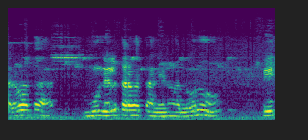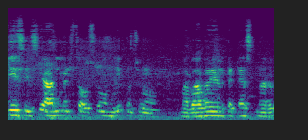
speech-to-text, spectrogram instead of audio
తర్వాత మూడు నెలల తర్వాత నేను ఆ లోను పే చేసేసి ఆర్నమెంట్స్ అవసరం ఉంది కొంచెం మా బాబాయ్ వాళ్ళు కట్టేస్తున్నారు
